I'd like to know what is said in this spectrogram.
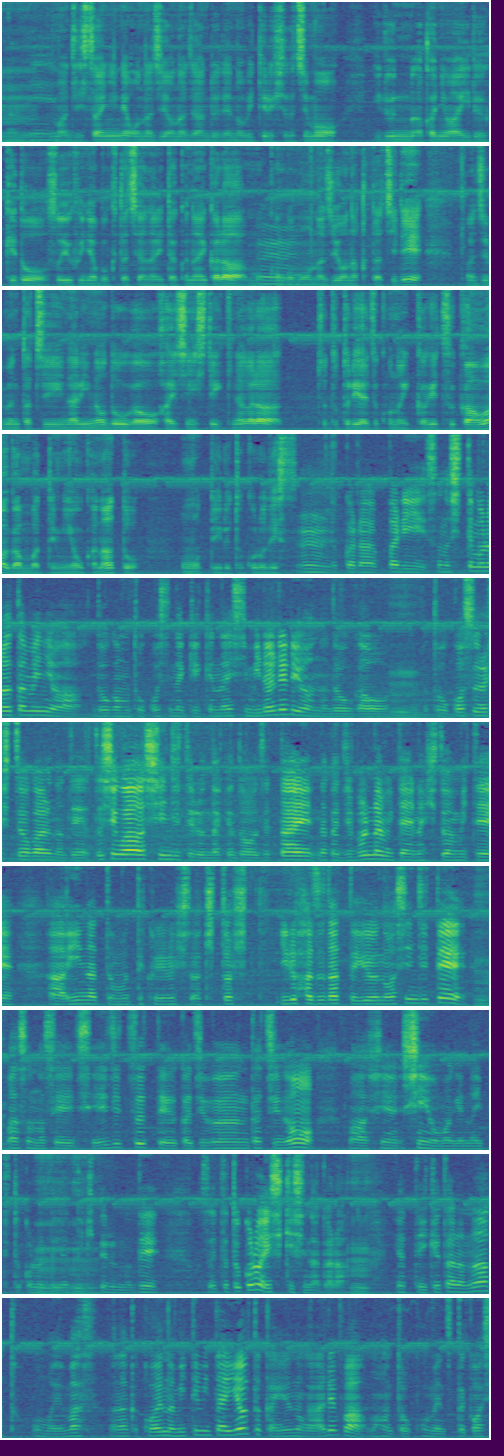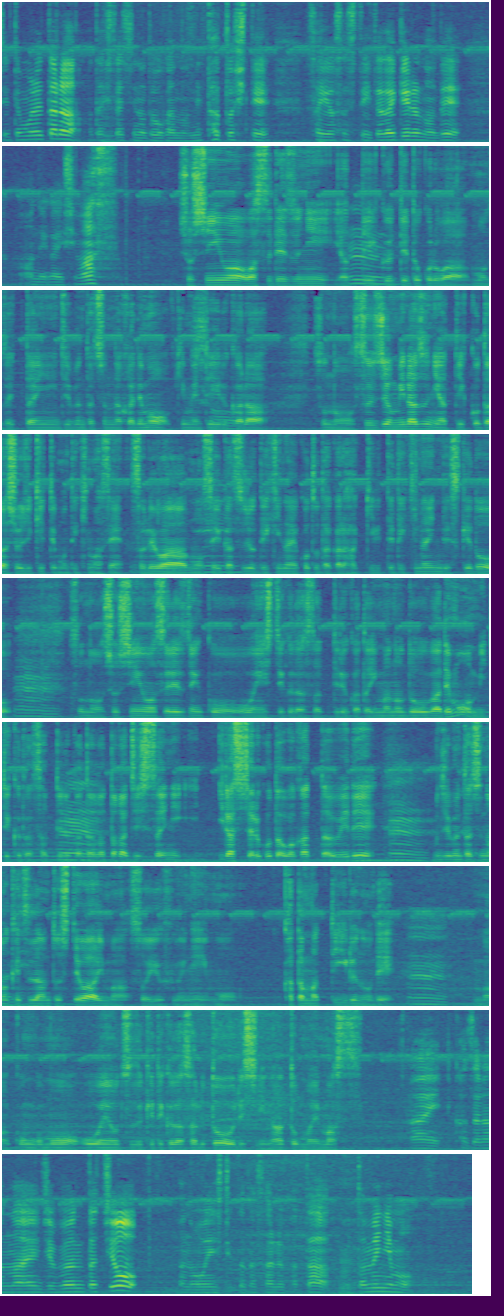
うん、まあ実際にね同じようなジャンルで伸びてる人たちもいる中にはいるけどそういうふうには僕たちはなりたくないからもう今後も同じような形で、まあ、自分たちなりの動画を配信していきながらちょっととりあえずこの1ヶ月間は頑張ってみようかなと思っているところです。うん、だからやっぱりその知ってもらうためには動画も投稿しなきゃいけないし見られるような動画をうん。投稿する必要があるので私は信じてるんだけど絶対なんか自分らみたいな人を見てあいいなって思ってくれる人はきっとひいるはずだというのを信じて、うん。まあ、その誠誠実っていうか自分たちの、まあ、芯芯を曲げないっていうところでやってきてるので、そういったところを意識しながらうん。やっていけたらなと思います、まあ、なんかこういうの見てみたいよとかいうのがあれば、まあ、本当コメントとか教えてもらえたら私たちの動画のネタとして採用させていただけるのでまあお願いします。初心は忘れずにやっていくっていうところはもう絶対に自分たちの中でも決めているからその数字を見らずにやっていくことは正直言ってもできません。それはもう生活上できないことだからはっきり言ってできないんですけど、うん。その初心を忘れずにこう応援してくださってる方今の動画でも見てくださってる方々が実際にいらっしゃることは分かった上でうん。自分たちの決断としては今そういう風にもう固まっているので、うん。まあ、今後も応援を続けてくださると嬉しいなと思います。はい。飾らない自分たちをあの応援してくださる方のためにも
